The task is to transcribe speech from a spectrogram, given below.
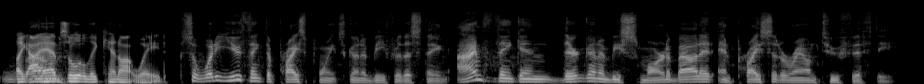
Like I Um, absolutely cannot wait. So what do you think the price point's going to be for this thing? I'm thinking they're going to be smart about it and price it around 250.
